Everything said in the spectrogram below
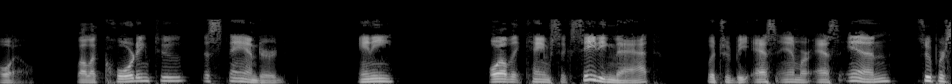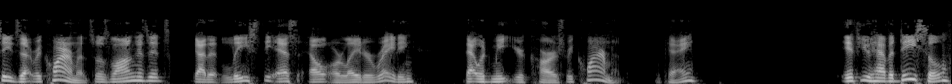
oil, well, according to the standard, any oil that came succeeding that, which would be SM or SN, supersedes that requirement. So as long as it's got at least the SL or later rating, that would meet your car's requirement. Okay? If you have a diesel,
